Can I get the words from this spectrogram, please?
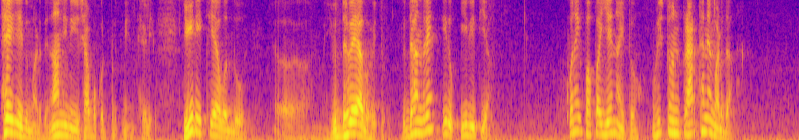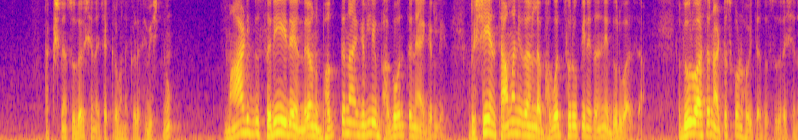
ಹೇಗೆ ಇದು ಮಾಡಿದೆ? ನಾನು ನಿನಗೆ ಶಾಪ ಕೊಟ್ಬಿಡ್ತೀನಿ ಅಂತ ಹೇಳಿ. ಈ ರೀತಿಯ ಒಂದು ಯುದ್ಧವೇ ಆಗೋಯ್ತು. ಯುದ್ಧ ಅಂದರೆ ಇದು, ಈ ರೀತಿಯ. ಕೊನೆಗೆ ಪಾಪ ಏನಾಯಿತು? ವಿಷ್ಣುವನ್ನು ಪ್ರಾರ್ಥನೆ ಮಾಡ್ದ. ತಕ್ಷಣ ಸುದರ್ಶನ ಚಕ್ರವನ್ನು ಕಳಿಸಿ ವಿಷ್ಣು. ಮಾಡಿದ್ದು ಸರಿ ಇದೆ ಅಂದರೆ ಅವನು ಭಕ್ತನಾಗಿರಲಿ, ಭಗವಂತನೇ ಆಗಿರಲಿ. ಋಷಿ ಏನು ಸಾಮಾನ್ಯದನಲ್ಲ ಭಗವತ್ ಸ್ವರೂಪಿನೇ ತಂದೇ ದೂರ್ವಾಸ. ದೂರ್ವಾಸನ ಅಟ್ಟಿಸ್ಕೊಂಡು ಹೋಯ್ತದು ಸುದರ್ಶನ.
